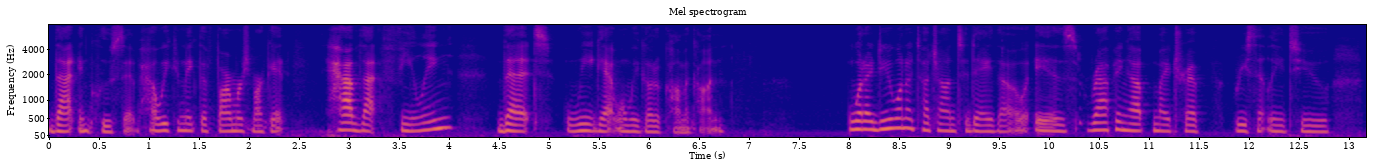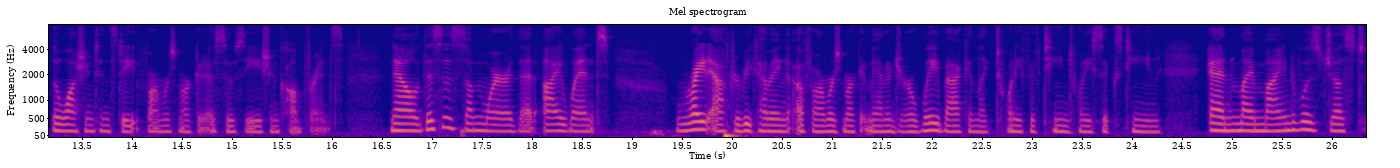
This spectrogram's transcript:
that inclusive, how we can make the farmers market have that feeling that we get when we go to Comic Con. What I do want to touch on today, though, is wrapping up my trip recently to the Washington State Farmers Market Association conference. Now, this is somewhere that I went right after becoming a farmers market manager way back in like 2015, 2016. And my mind was just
